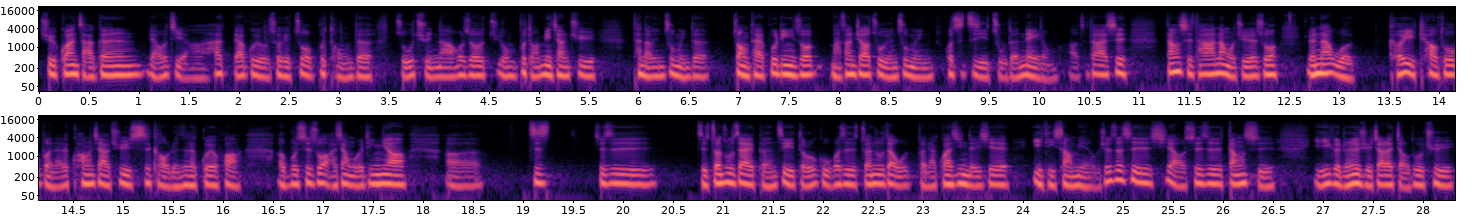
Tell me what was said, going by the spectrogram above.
去观察跟了解啊。他比较鼓励我说可以做不同的族群啊，或者说用不同面向去探讨原住民的状态，不一定说马上就要做原住民或是自己组的内容啊。这大概是当时他让我觉得说，原来我可以跳脱本来的框架去思考人生的规划，而不是说好像我一定要呃只就是。专注在可能自己德骨，或是专注在我本来关心的一些议题上面。我觉得这是谢老师是当时以一个人类学家的角度去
